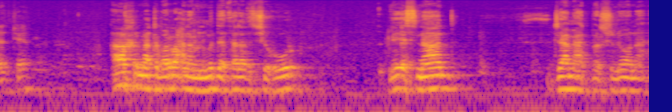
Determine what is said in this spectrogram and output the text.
great chair. آخر ما تبرعنا من مدة ثلاثة شهور لإسناد جامعة برشلونة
